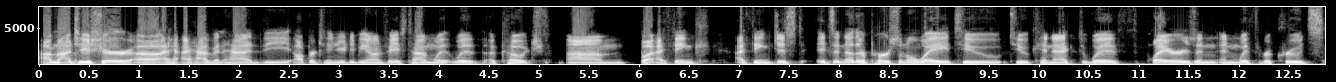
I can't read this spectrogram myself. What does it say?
I'm not too sure. Uh, I, I, haven't had the opportunity to be on FaceTime with, with a coach. Um, but I think I think just it's another personal way to to connect with players and, and with recruits.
